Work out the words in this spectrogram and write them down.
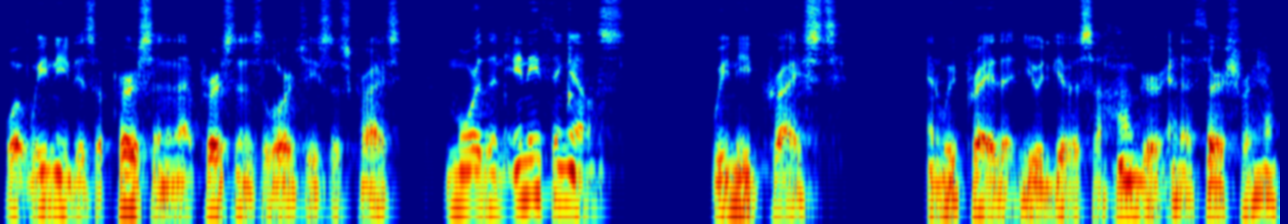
what we need is a person, and that person is the Lord Jesus Christ. More than anything else, we need Christ and we pray that you would give us a hunger and a thirst for him.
